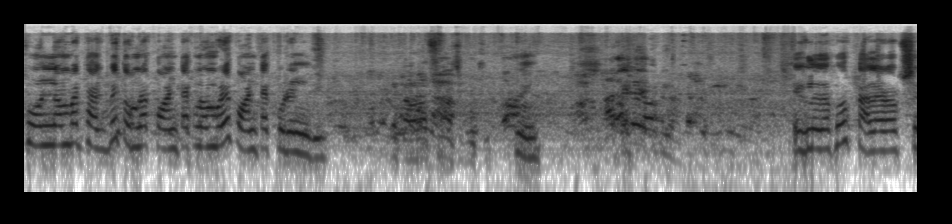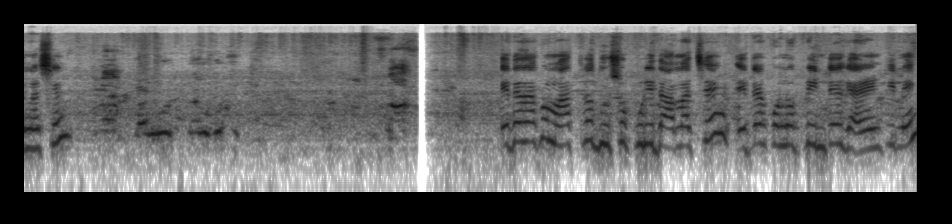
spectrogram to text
ফোন নাম্বার থাকবে। তোমরা কন্ট্যাক্ট নম্বরে কন্ট্যাক্ট করে নিবি। হুম। এগুলো দেখো কালার অপশন আছে। এটা দেখো মাত্র দুশো কুড়ি দাম আছে। এটার কোনো প্রিন্টের গ্যারেন্টি নেই।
